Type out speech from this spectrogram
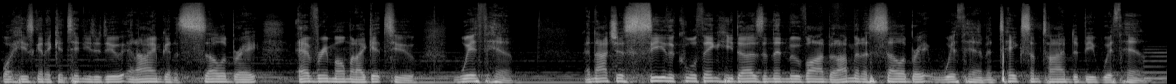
what He's going to continue to do, and I'm going to celebrate every moment I get to with Him. And not just see the cool thing He does and then move on, but I'm going to celebrate with Him and take some time to be with Him.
